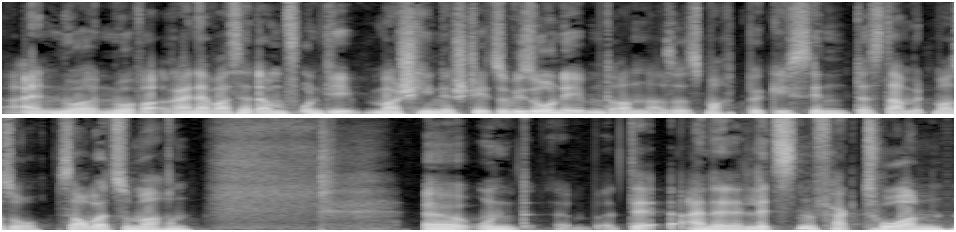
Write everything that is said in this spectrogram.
ein, nur, nur reiner Wasserdampf und die Maschine steht sowieso nebendran. Also es macht wirklich Sinn, das damit mal so sauber zu machen. Äh, und der, einer der letzten Faktoren,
